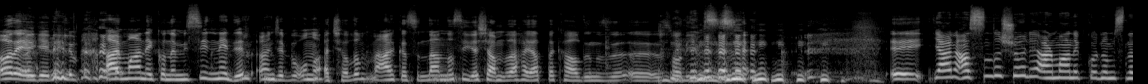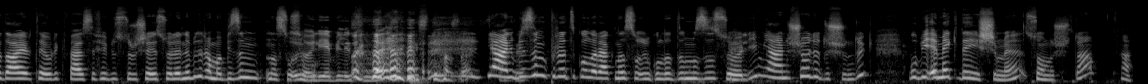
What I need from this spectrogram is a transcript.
Oraya gelelim. Armağan ekonomisi nedir? Önce bir onu açalım ve arkasından nasıl yaşamda hayatta kaldığınızı e, sorayım size. Ee, yani aslında şöyle armağan ekonomisine dair teorik felsefi bir sürü şey söylenebilir ama bizim nasıl Söyleyebilirsin de istiyorsan. Yani bizim pratik olarak nasıl uyguladığımızı söyleyeyim. Yani şöyle düşündük. Bu bir emek değişimi sonuçta. Ha.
